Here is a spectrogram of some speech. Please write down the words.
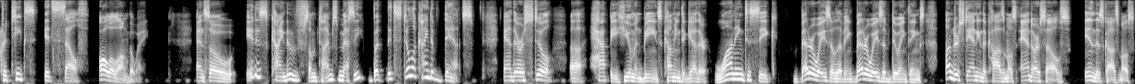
critiques itself all along the way. And so it is kind of sometimes messy, but it's still a kind of dance. And there are still uh, happy human beings coming together, wanting to seek better ways of living, better ways of doing things, understanding the cosmos and ourselves in this cosmos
